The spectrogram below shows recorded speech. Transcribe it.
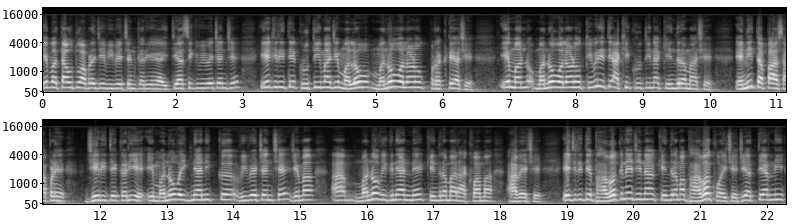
એ બતાવતું આપણે જે વિવેચન કરીએ ઐતિહાસિક વિવેચન છે. એ જ રીતે કૃતિમાં જે મનો મનોવલણો પ્રગટ્યા છે, એ મનો, મનોવલણો કેવી રીતે આખી કૃતિના કેન્દ્રમાં છે, એની તપાસ આપણે જે રીતે કરીએ એ મનોવૈજ્ઞાનિક વિવેચન છે, જેમાં આ મનોવિજ્ઞાનને કેન્દ્રમાં રાખવામાં આવે છે. એ જ રીતે ભાવકને જેના કેન્દ્રમાં ભાવક હોય છે, જે અત્યારની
